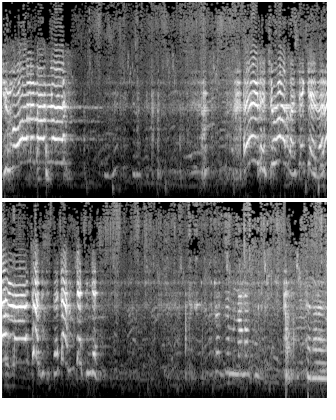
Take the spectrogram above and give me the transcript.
Kim oğlum onlar? Öyle çuvalla şeker ver ama çocuk işte canım geçin geçin. Sen oraya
